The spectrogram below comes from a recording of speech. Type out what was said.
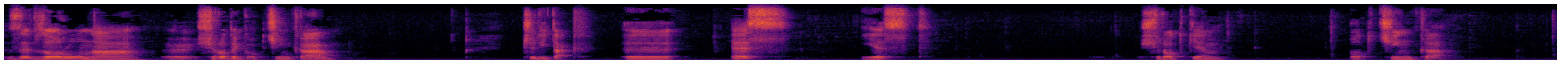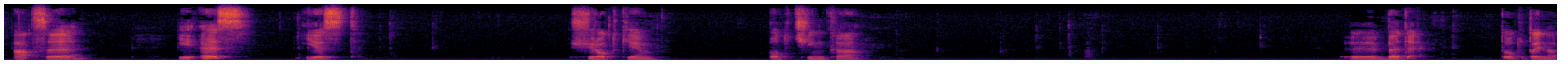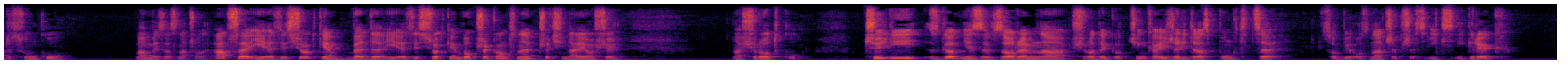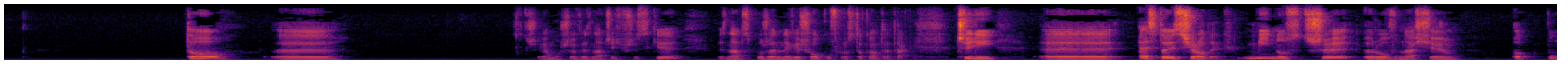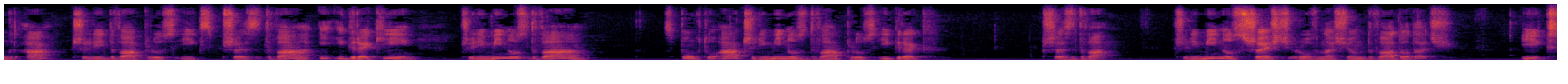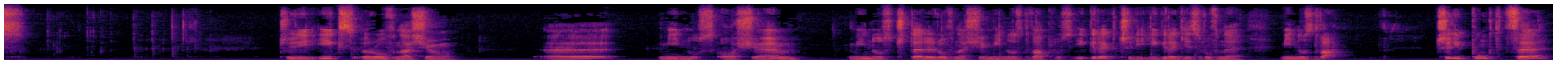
ze wzoru na środek odcinka. Czyli tak, S jest środkiem odcinka AC i S jest środkiem odcinka BD. To tutaj na rysunku mamy zaznaczone AC i S jest środkiem, BD i S jest środkiem, bo przekątne przecinają się na środku. Czyli zgodnie ze wzorem na środek odcinka, jeżeli teraz punkt C sobie oznaczę przez x, y, to yy, czy ja muszę wyznaczyć wszystkie? Wyznacz współrzędne wierzchołków prostokąta, tak. Czyli e, S to jest środek. Minus 3 równa się od punkt A, czyli 2 plus x przez 2 i y, czyli minus 2 z punktu A, czyli minus 2 plus y przez 2. Czyli minus 6 równa się 2 dodać x czyli x równa się e, minus 8, minus 4 równa się minus 2 plus y, czyli y jest równe minus 2. Czyli punkt C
